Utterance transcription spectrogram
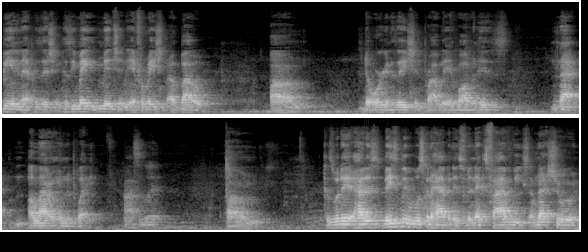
being in that position because he may mention information about um, the organization probably involving his not allowing him to play Possibly. um because what they, how this basically what's going to happen is for the next five weeks i'm not sure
